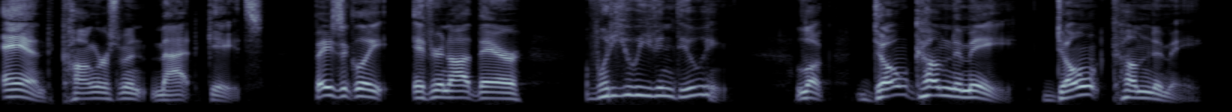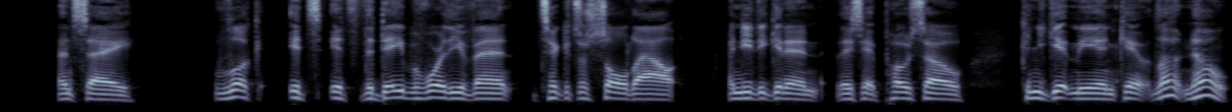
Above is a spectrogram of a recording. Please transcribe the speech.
and Congressman Matt Gaetz. Basically, if you're not there, what are you even doing? Look, don't come to me. Don't come to me and say, look, it's it's the day before the event. Tickets are sold out. I need to get in. They say, Poso, can you get me in? Can no, no,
